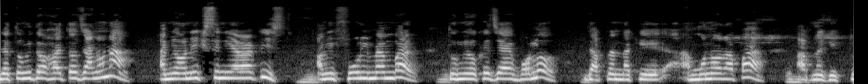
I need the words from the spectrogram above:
যে তুমি তো হয়তো জানো না আমি অনেক সিনিয়র আর্টিস্ট আমি ফুল মেম্বার তুমি ওকে যায় বলো যে আপনার নাকি মনোর আপা আপনাকে একটু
